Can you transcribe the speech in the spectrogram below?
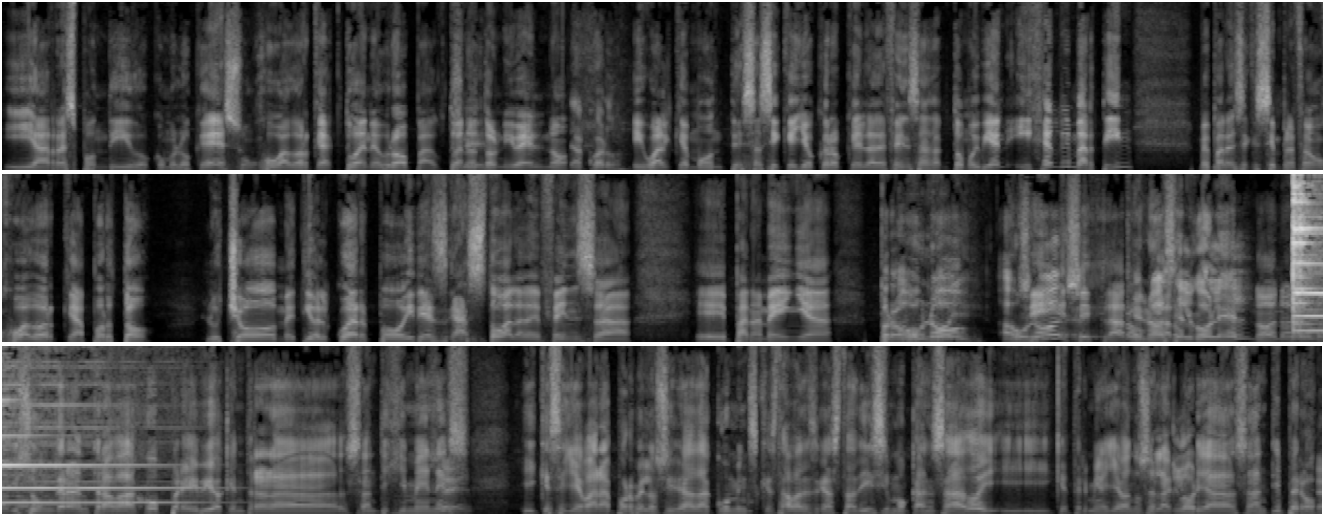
y ha respondido como lo que es, un jugador que actúa en Europa, actúa en otro nivel, ¿no? De acuerdo. igual que Montes. Así que yo creo que la defensa actuó muy bien. Y Henry Martín me parece que siempre fue un jugador que aportó, luchó, metió el cuerpo y desgastó a la defensa eh, panameña. Provocó, Aún hoy, aún sí, hoy, sí, eh, claro. que no hace el gol él. No, no, no, hizo un gran trabajo previo a que entrara Santi Jiménez Sí. y que se llevara por velocidad a Cummings, que estaba desgastadísimo, cansado y, que termina llevándose la gloria a Santi, pero Sí.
